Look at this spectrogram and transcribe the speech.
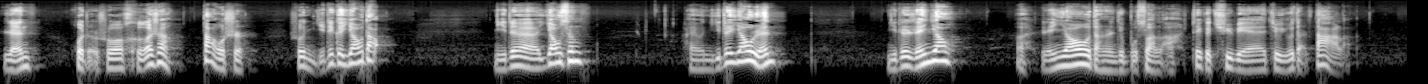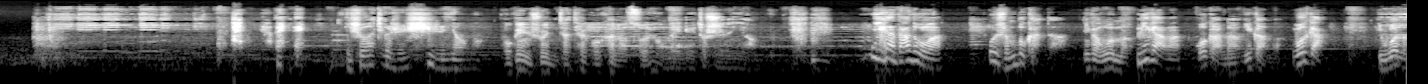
人，或者说和尚、道士，说你这个妖道，你这妖僧，还有你这妖人，你这人妖啊，人妖当然就不算了啊，这个区别就有点大了。哎哎哎你说这个人是？我跟你说，你在泰国看到所有美女都是人妖，你敢打赌吗？为什么不敢的？你敢问吗？你敢吗？我敢呢，你敢吗？我敢。你问呢？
